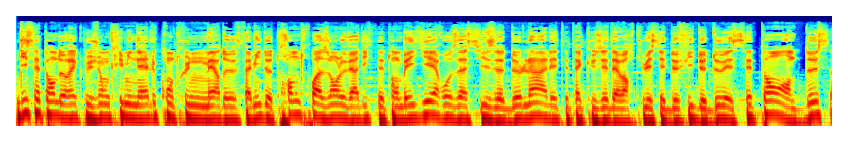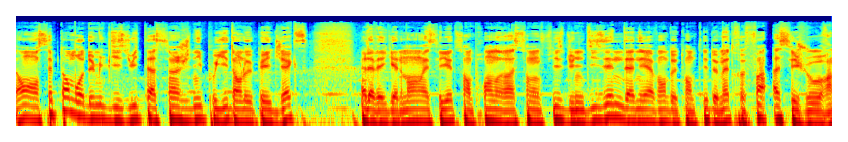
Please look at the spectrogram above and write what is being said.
17 ans de réclusion criminelle contre une mère de famille de 33 ans. Le verdict est tombé hier aux assises de l'Ain. Elle était accusée d'avoir tué ses deux filles de 2 et 7 ans en septembre 2018 à Saint-Genis-Pouilly dans le pays de Gex. Elle avait également essayé de s'en prendre à son fils d'une dizaine d'années avant de tenter de mettre fin à ses jours.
